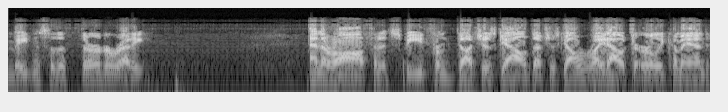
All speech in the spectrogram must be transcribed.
Maidens to the third already. And they're off, and it's speed from Dutch's Gal. Dutch's Gal right out to early command.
